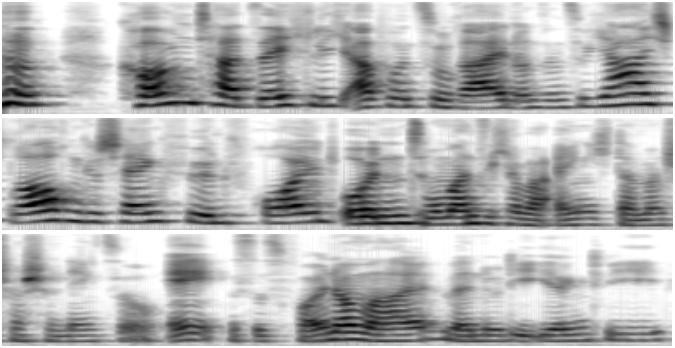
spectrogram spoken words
kommen tatsächlich ab und zu rein und sind so, ja, ich brauche ein Geschenk für einen Freund. Und wo man sich aber eigentlich dann manchmal schon denkt, so, ey, es ist voll normal, wenn du dir irgendwie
